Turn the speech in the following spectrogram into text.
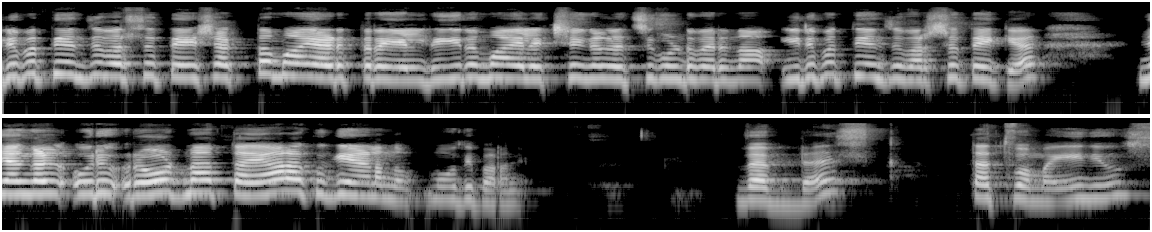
ഇരുപത്തിയഞ്ച് വർഷത്തെ ശക്തമായ അടിത്തറയിൽ ധീരമായ ലക്ഷ്യങ്ങൾ വെച്ചുകൊണ്ടുവരുന്ന ഇരുപത്തിയഞ്ച് വർഷത്തേക്ക് ഞങ്ങൾ ഒരു റോഡ് മാപ്പ് തയ്യാറാക്കുകയാണെന്നും മോദി പറഞ്ഞു. Web desk Tatwamayi news.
